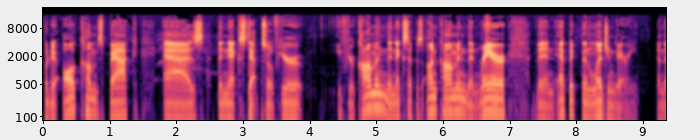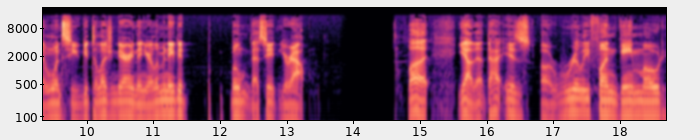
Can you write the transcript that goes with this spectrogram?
but it all comes back as the next step. So if you're if you're common, the next step is uncommon, then rare, then epic, then legendary. And then once you get to legendary, and then you're eliminated. Boom, that's it. You're out. But yeah, that that is a really fun game mode.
